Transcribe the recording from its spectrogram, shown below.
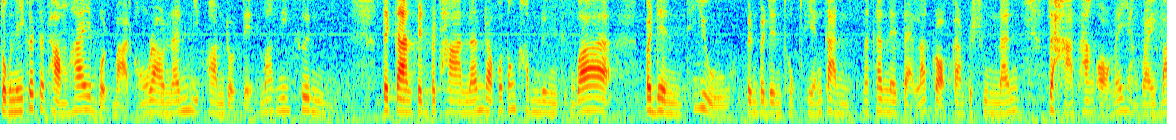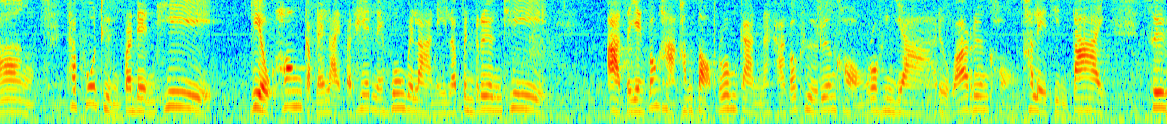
ตรงนี้ก็จะทำให้บทบาทของเรานั้นมีความโดดเด่นมากยิ่งขึ้น แต่การเป็นประธานนั้นเราก็ต้องคำนึงถึงว่าประเด็นที่อยู่เป็นประเด็นถกเถียงกันนะคะในแต่ละกรอบการประชุมนั้น จะหาทางออกได้อย่างไรบ้าง ถ้าพูดถึงประเด็นที่เกี่ยวข้องกับหลาย ๆ ประเทศในห่วงเวลานี้ แล้วเป็นเรื่องที่ อาจจะยังต้องหาคำตอบร่วมกันนะคะ ก็คือเรื่องของโรฮิงญาหรือว่าเรื่องของทะเลจีนใต้ ซึ่ง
